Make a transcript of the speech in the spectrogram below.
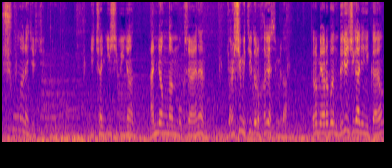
충만해질 수 있도록 2022년 안녕남 목사에는 열심히 뛰도록 하겠습니다. 그러면 여러분 늦은 시간이니까요.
